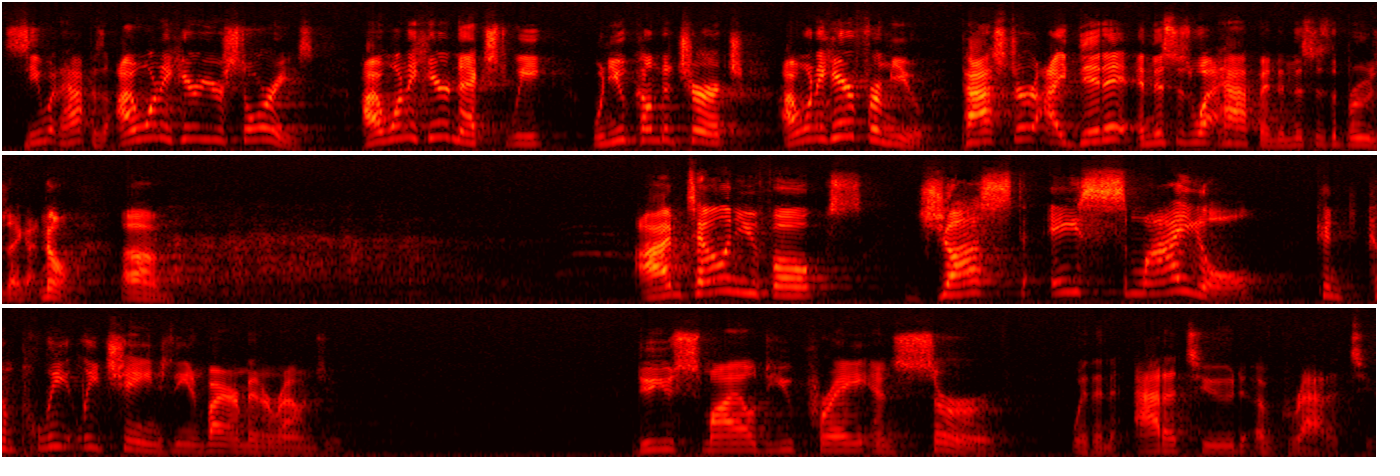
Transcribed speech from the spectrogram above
See what happens. I want to hear your stories. I want to hear next week when you come to church, I want to hear from you. Pastor, I did it, and this is what happened, and this is the bruise I got. No. Um, I'm telling you, folks, just a smile can completely change the environment around you. Do you smile? Do you pray and serve with an attitude of gratitude?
